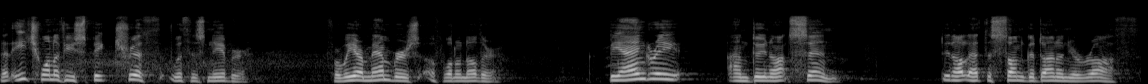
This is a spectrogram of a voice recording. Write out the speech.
let each one of you speak truth with his neighbor for we are members of one another. Be angry and do not sin. Do not let the sun go down on your wrath,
